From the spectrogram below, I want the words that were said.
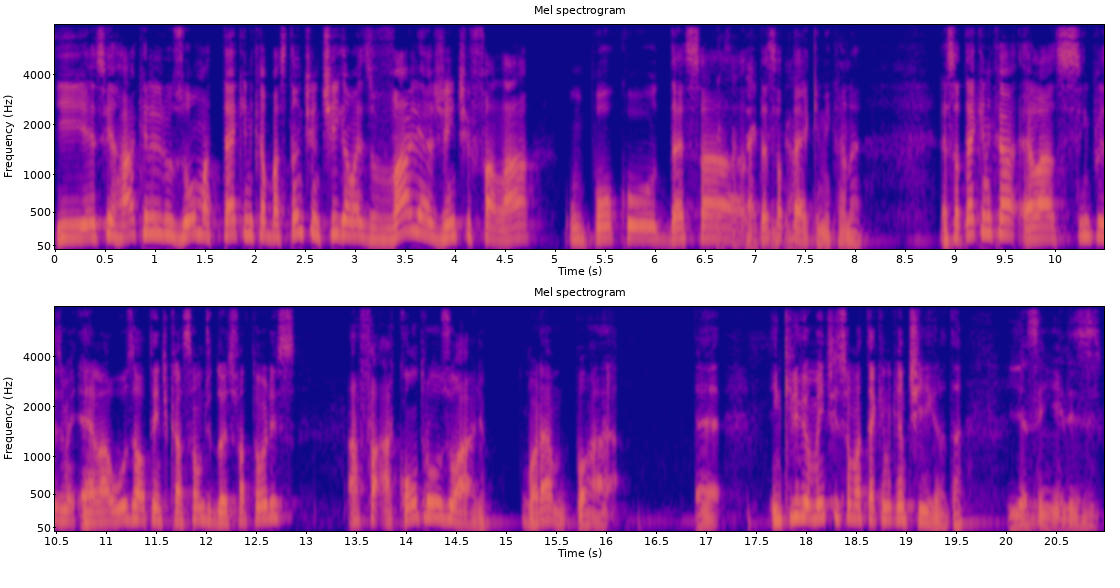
E esse hacker ele usou uma técnica bastante antiga, mas vale a gente falar um pouco dessa, Dessa técnica. dessa técnica, né? Essa técnica, ela simplesmente ela usa a autenticação de dois fatores a, a contra o usuário. Agora, pô, a- é, incrivelmente isso é uma técnica antiga, tá? E assim, eles.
